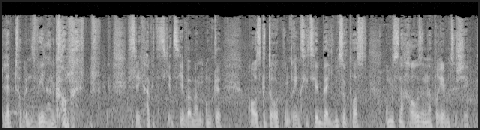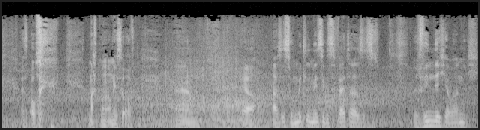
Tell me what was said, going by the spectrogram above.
Laptop ins WLAN komme. Deswegen habe ich das jetzt hier bei meinem Onkel ausgedruckt und bringe es jetzt hier in Berlin zur Post, um es nach Hause nach Bremen zu schicken. Das auch macht man auch nicht so oft. Ähm, ja, es ist so mittelmäßiges Wetter, es ist windig, aber nicht,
